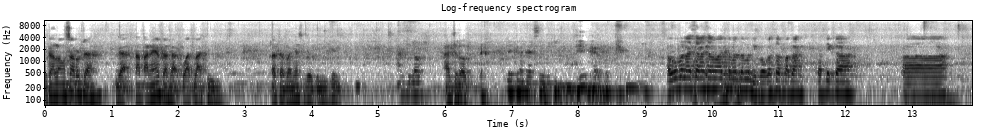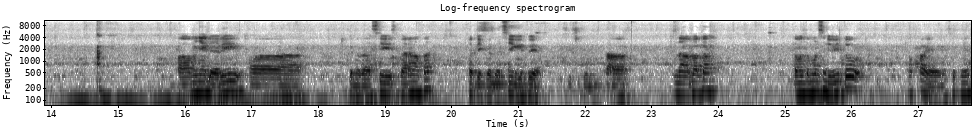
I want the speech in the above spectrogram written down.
udah longsor udah nggak tatannya udah nggak kuat lagi peradabannya seperti mungkin Anjlok. anjlok Degradasi. Aku penasaran sama teman-teman di Fokus apakah ketika uh, uh, menyadari uh, generasi sekarang apa terdegradasi gitu ya. Uh, nah, apakah teman-teman sendiri itu apa ya maksudnya?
